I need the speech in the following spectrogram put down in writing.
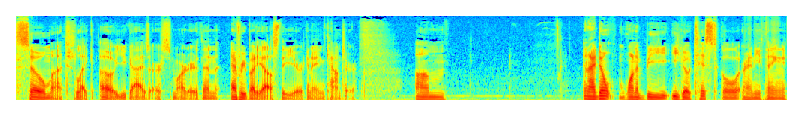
so much. Like, oh, you guys are smarter than everybody else that you're going to encounter. Um, and I don't want to be egotistical or anything,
